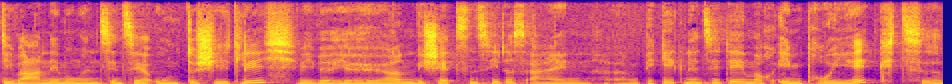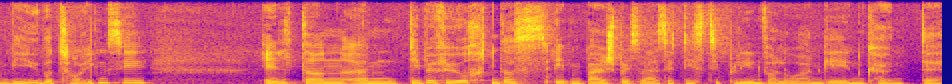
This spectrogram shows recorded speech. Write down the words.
Die Wahrnehmungen sind sehr unterschiedlich, wie wir hier hören. Wie schätzen Sie das ein? Ähm, begegnen Sie dem auch im Projekt? Äh, wie überzeugen Sie Eltern, ähm, die befürchten, dass eben beispielsweise Disziplin verloren gehen könnte?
